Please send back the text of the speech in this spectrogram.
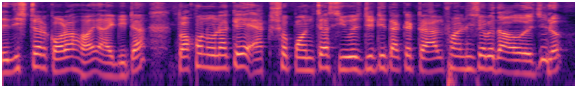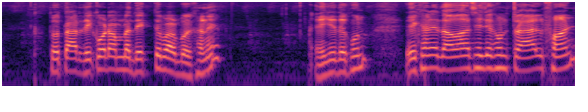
রেজিস্টার করা হয় আইডিটা তখন ওনাকে একশো পঞ্চাশ ইউএসডিটি তাকে ট্রায়াল ফান্ড হিসেবে দেওয়া হয়েছিল। তো তার রেকর্ড আমরা দেখতে পারব এখানে। এই যে দেখুন, এখানে দেওয়া আছে যখন ট্রায়াল ফান্ড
